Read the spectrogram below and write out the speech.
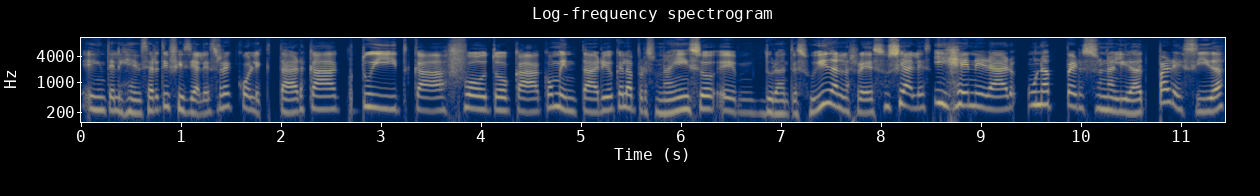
inteligencia artificial es recolectar cada tweet, cada foto, cada comentario que la persona hizo em, durante su vida en las redes sociales y generar una personalidad parecida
